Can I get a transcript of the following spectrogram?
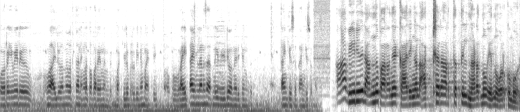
കുറേ പേര് വായിൽ വന്ന വർത്തമാനങ്ങളൊക്കെ പറയുന്നുണ്ട്. വക്കീൽ പ്രതിനെ മാറ്റി. അപ്പോൾ റൈറ്റ് ടൈമിലാണ് സാറിന്റെ ഈ വീഡിയോ വന്നിരിക്കുന്നത്. Thank you sir thank you so much ആ വീഡിയോയിൽ അന്ന് പറഞ്ഞ കാര്യങ്ങൾ അക്ഷരാർത്ഥത്തിൽ നടന്നു എന്ന് ഓർക്കുമ്പോൾ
